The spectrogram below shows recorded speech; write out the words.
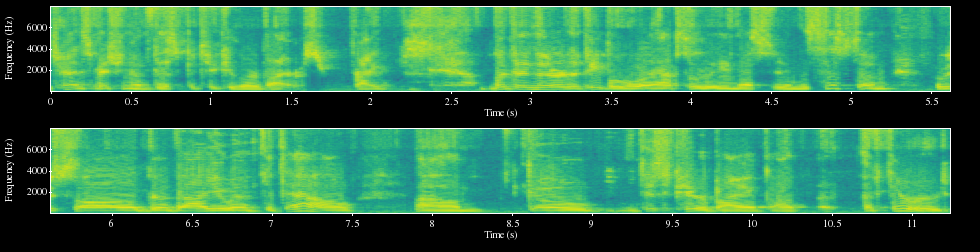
transmission of this particular virus, right? But then there are the people who are absolutely invested in the system who saw the value of the Dow um, go disappear by about a third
